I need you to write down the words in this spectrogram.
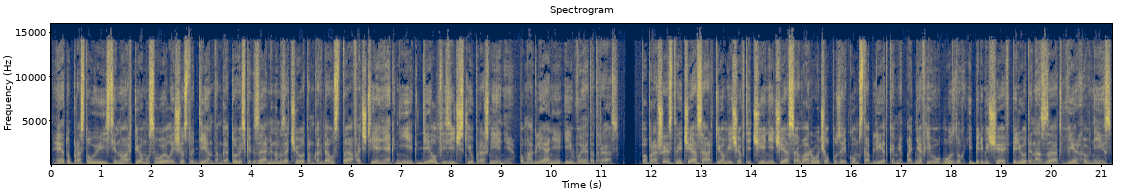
Эту простую истину Артем усвоил еще студентом, готовясь к экзаменам и зачетам, когда, устав от чтения книг, делал физические упражнения. Помогли они и в этот раз. По прошествии часа Артем еще в течение часа ворочал пузырьком с таблетками, подняв его в воздух и перемещая вперед и назад, вверх и вниз.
